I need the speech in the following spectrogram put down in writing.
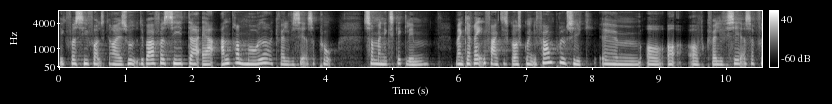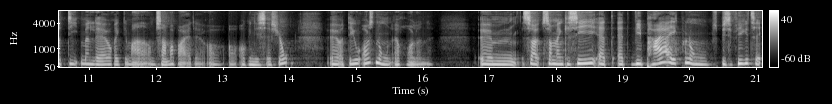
ikke for at sige, at folk skal rejse ud. Det er bare for at sige, at der er andre måder at kvalificere sig på, som man ikke skal glemme. Man kan rent faktisk også gå ind i fagpolitik øhm, og, og, og kvalificere sig, fordi man lærer jo rigtig meget om samarbejde og, og organisation. Øh, og det er jo også nogle af rollerne. Øhm, så, så man kan sige, at, at vi peger ikke på nogle specifikke ting.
